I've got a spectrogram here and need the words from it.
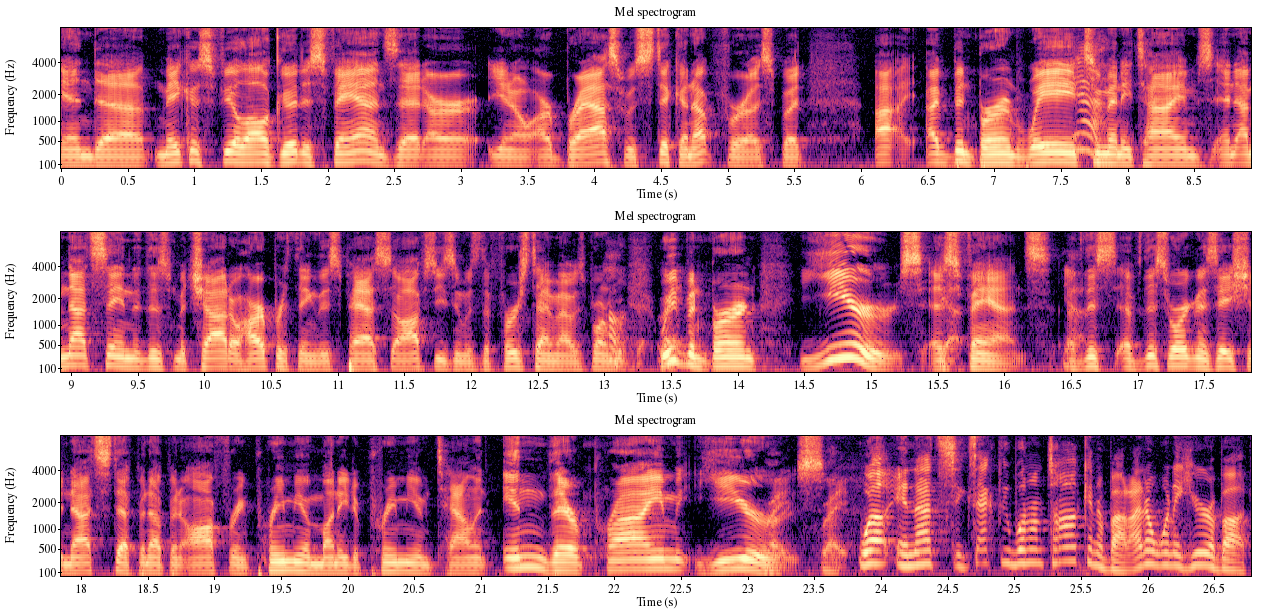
and uh, make us feel all good as fans that our you know our brass was sticking up for us. But I, I've been burned way Yeah. too many times, and I'm not saying that this Machado Harper thing this past offseason was the first time I was burned. Oh, We've right. been burned years as Yeah. fans Yeah. of this of this organization not stepping up and offering premium money to premium talent in their prime years. Right. Well, and that's exactly what I'm talking about. I don't want to hear about,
